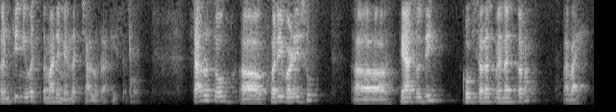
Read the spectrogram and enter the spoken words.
કન્ટિન્યુઅસ તમારી મહેનત ચાલુ રાખી શકો. સારું તો ફરી મળીશું. ત્યાં સુધી ખૂબ સરસ મહેનત કરો. Bye bye.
